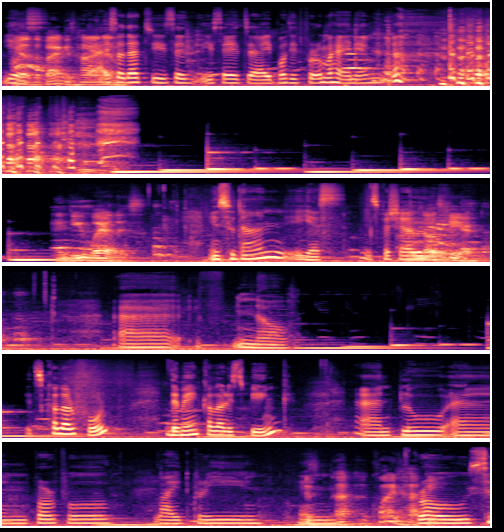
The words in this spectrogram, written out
Yes. Yeah, the bag is high. I saw that you said you said uh, I bought it from H&M. And you wear this? In Sudan, yes, especially. Not here. Uh, no. It's colorful. The main color is pink, and blue and purple, light green, and quite happy. rose.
